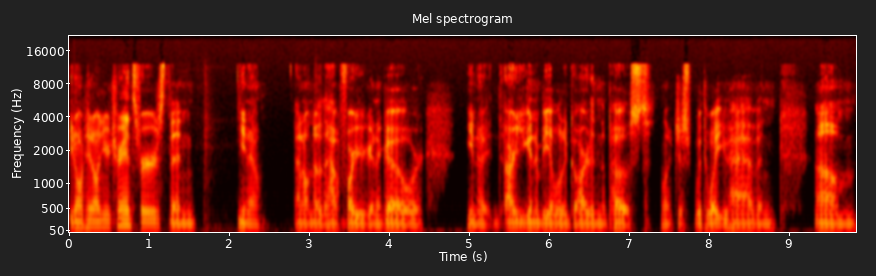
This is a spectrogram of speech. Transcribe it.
you don't hit on your transfers, then you know I don't know the, how far you're gonna go, or you know are you gonna be able to guard in the post like just with what you have and um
